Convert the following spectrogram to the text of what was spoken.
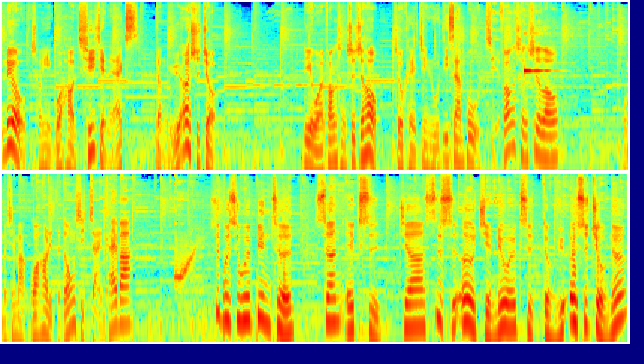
六乘以括号七减 x 等于二十九。列完方程式之后，就可以进入第三步解方程式喽。我们先把括号里的东西展开吧。是不是会变成三 x 加四十二减六 x 等于二十九呢？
